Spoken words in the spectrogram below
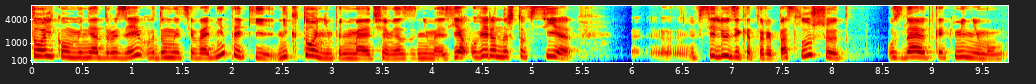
столько у меня друзей, вы думаете, вы одни такие? Никто не понимает, чем я занимаюсь. Я уверена, что все, э, все люди, которые послушают, узнают как минимум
